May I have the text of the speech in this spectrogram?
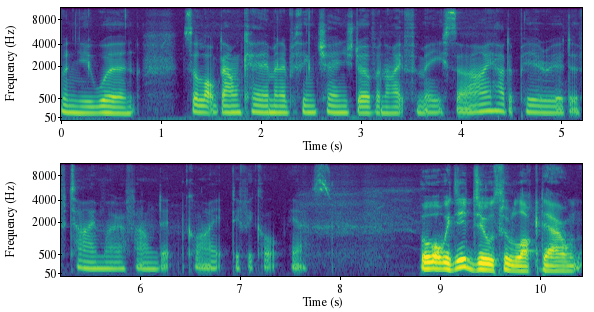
and you weren't. So lockdown came and everything changed overnight for me. So I had a period of time where I found it quite difficult. Yes. But what we did do through lockdown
